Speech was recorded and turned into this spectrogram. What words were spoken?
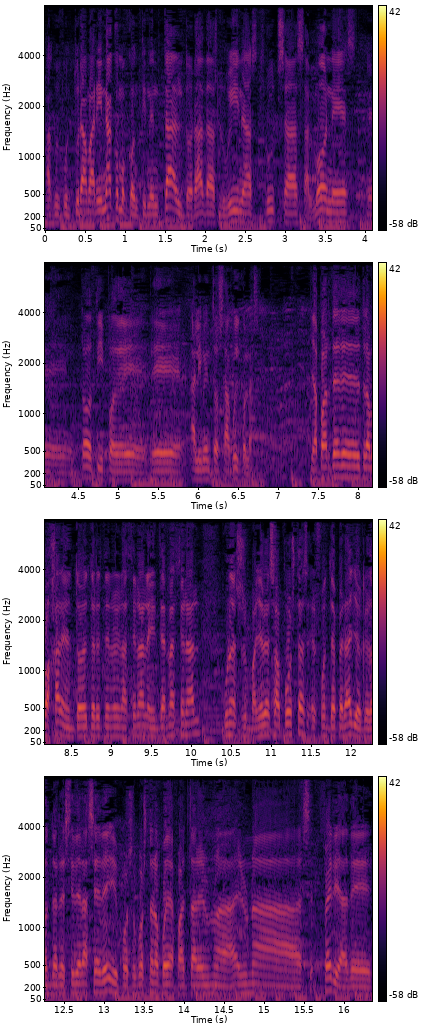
Acuicultura marina como continental, doradas, lubinas, truchas, salmones, eh, todo tipo de alimentos acuícolas. Y aparte de trabajar en todo el territorio nacional e internacional, una de sus mayores apuestas es Fuente Pelayo, que es donde reside la sede y por supuesto no podía faltar en una, en una feria de,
